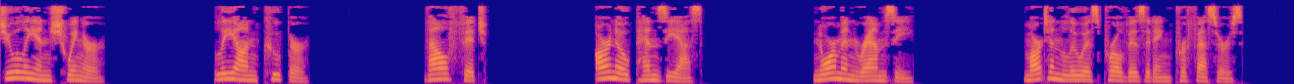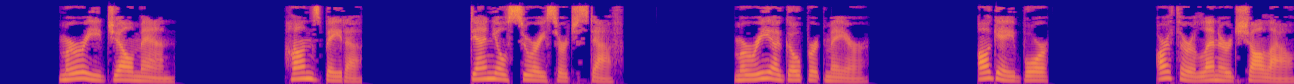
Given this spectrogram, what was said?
Julian Schwinger Leon Cooper Val Fitch Arno Penzias Norman Ramsey Martin Lewis Perl Visiting Professors Murray Gell-Mann Hans Bethe Daniel Tsui Research Staff Maria Goeppert Mayer Aage Bohr Arthur Leonard Schawlow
